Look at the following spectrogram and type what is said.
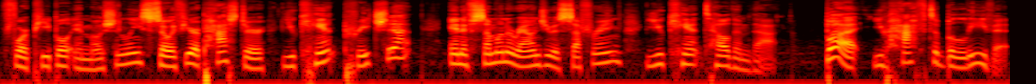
for people emotionally. So if you're a pastor, you can't preach it. And if someone around you is suffering, you can't tell them that. But you have to believe it.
